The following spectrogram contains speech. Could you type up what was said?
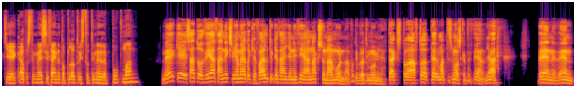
Και κάπου στη μέση θα είναι το plot twist ότι είναι The Poopman. ναι, και σαν το Δία θα ανοίξει μια μέρα το κεφάλι του και θα γεννηθεί ανάξουνα μουν από την πρώτη μούμια. Εντάξει, το, αυτό τερματισμός κατευθείαν. Για... δεν, δεν,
